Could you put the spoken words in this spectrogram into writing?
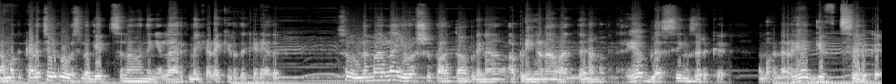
நமக்கு கிடைச்சிருக்க ஒரு சில கிஃப்ட்ஸ் எல்லாம் வந்து எல்லாருக்குமே கிடைக்கிறது கிடையாது. ஸோ இந்த மாதிரிலாம் யோசிச்சு பார்த்தோம் அப்படின்னா அப்படிங்கன்னா வந்து நமக்கு நிறைய பிளெஸ்ஸிங்ஸ் இருக்கு. நமக்கு நிறைய கிஃப்ட்ஸ் இருக்கு.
